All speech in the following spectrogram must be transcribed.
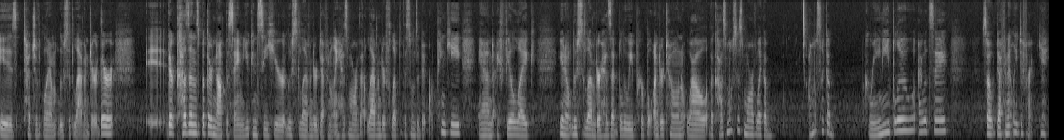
is Touch of Glam Lucid Lavender. They're eh, they're cousins, but they're not the same. You can see here, Lucid Lavender definitely has more of that lavender flip. This one's a bit more pinky, and I feel like, you know, Lucid Lavender has that bluey purple undertone, while the Cosmos is more of like a, almost like a greeny blue, I would say. So definitely different, yay.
